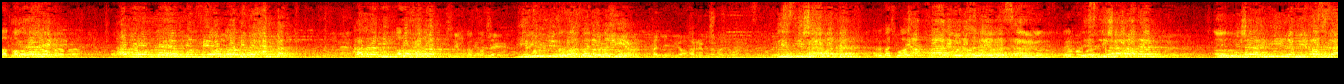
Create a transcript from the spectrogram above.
غلط. غلط غلط ذلك أمر مهم في أمة محمد. التي انتفضت في كل فرص الارضيه استجابه شوي. لأطفال ونساء. غزه استجابه للمجاهدين في غزة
